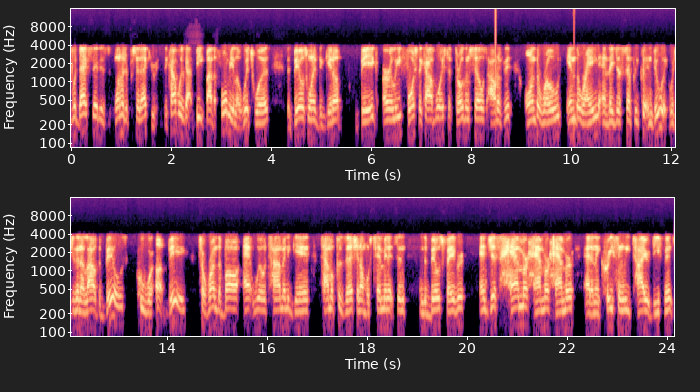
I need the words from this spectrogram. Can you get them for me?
what Dak said is 100% accurate. The Cowboys got beat by the formula, which was the Bills wanted to get up big early, force the Cowboys to throw themselves out of it on the road in the rain, and they just simply couldn't do it, which then allowed the Bills, who were up big, to run the ball at will time and again, time of possession, almost 10 minutes in, in the Bills' favor, and just hammer, hammer, hammer at an increasingly tired defense.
